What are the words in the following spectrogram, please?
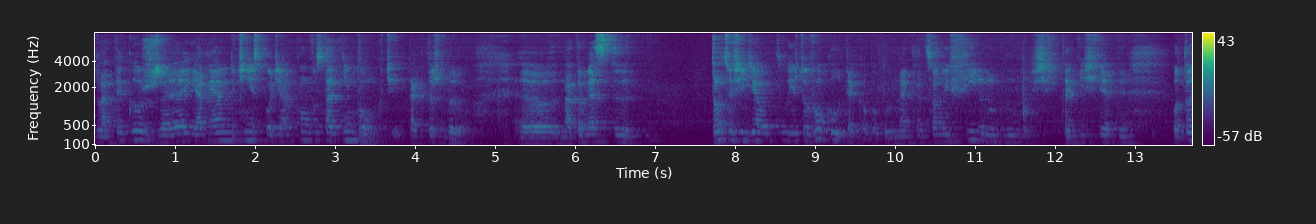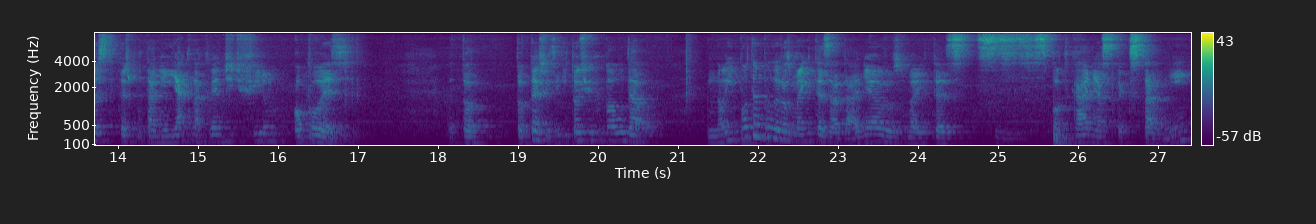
dlatego że ja miałem być niespodzianką w ostatnim punkcie. Tak też było. E, Natomiast e, to, co się działo jeszcze wokół tego, bo był nakręcony film taki świetny, bo to jest też pytanie, jak nakręcić film o poezji. To, to też jest i to się chyba udało. No i potem były rozmaite zadania, rozmaite spotkania z tekstami,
